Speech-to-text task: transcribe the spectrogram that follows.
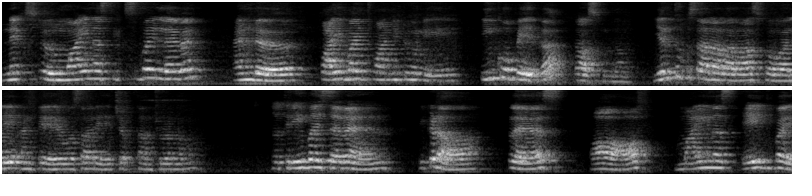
Next minus six by eleven and five by twenty టూని ఇంకో పేరుగా రాసుకుందాం. ఎందుకు సార్ అలా రాసుకోవాలి? అంటే ఒకసారి చెప్తాను చూడండి సో త్రీ బై సెవెన్ ఇక్కడ plus of minus eight by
